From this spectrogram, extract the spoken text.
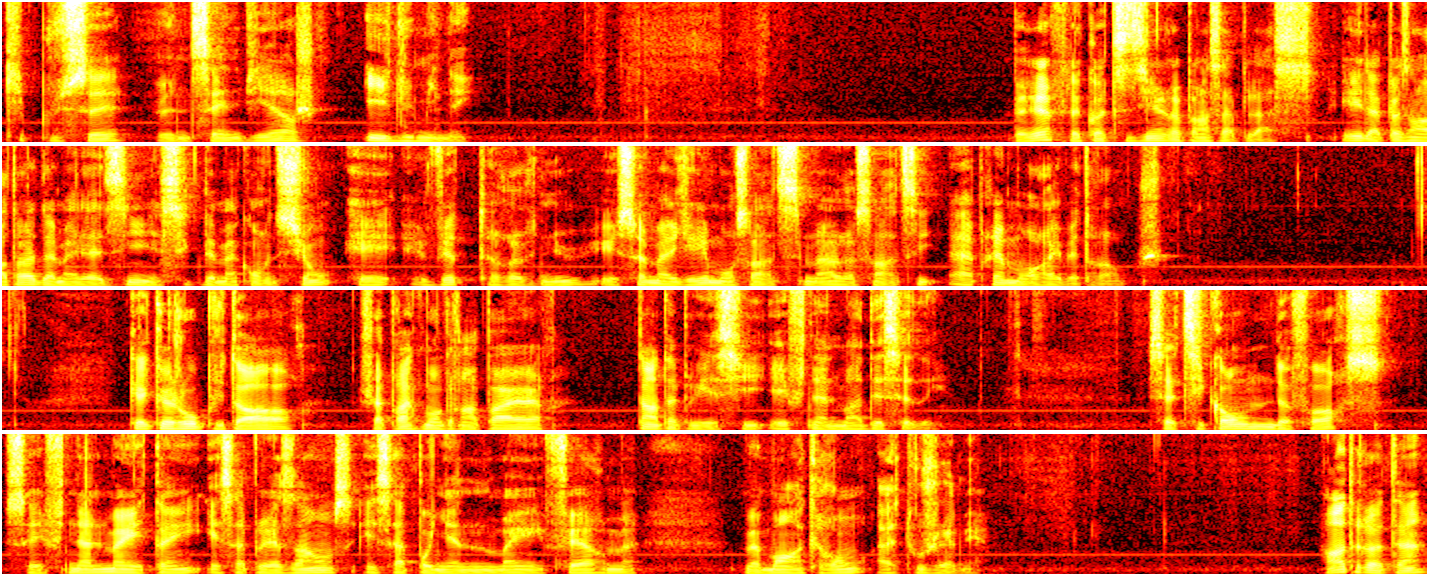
Qui poussait une Sainte Vierge illuminée. Bref, le quotidien reprend sa place, et la pesanteur de la maladie ainsi que de ma condition est vite revenue, et ce malgré mon sentiment ressenti après mon rêve étrange. Quelques jours plus tard, j'apprends que mon grand-père tant apprécié, est finalement décédé. Cette icône de force s'est finalement éteinte et sa présence et sa poignée de main ferme me manqueront à tout jamais. Entre-temps,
